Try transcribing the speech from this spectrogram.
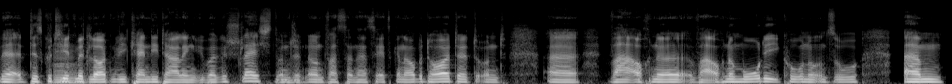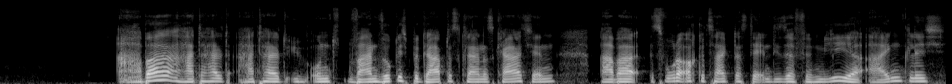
äh, diskutiert Mhm. mit Leuten wie Candy Darling über Geschlecht und, Mhm. und was dann das jetzt genau bedeutet und äh, war auch eine war auch eine Modeikone und so. Ähm, aber hat halt, hat halt und war ein wirklich begabtes kleines Kerlchen. Aber es wurde auch gezeigt, dass der in dieser Familie eigentlich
